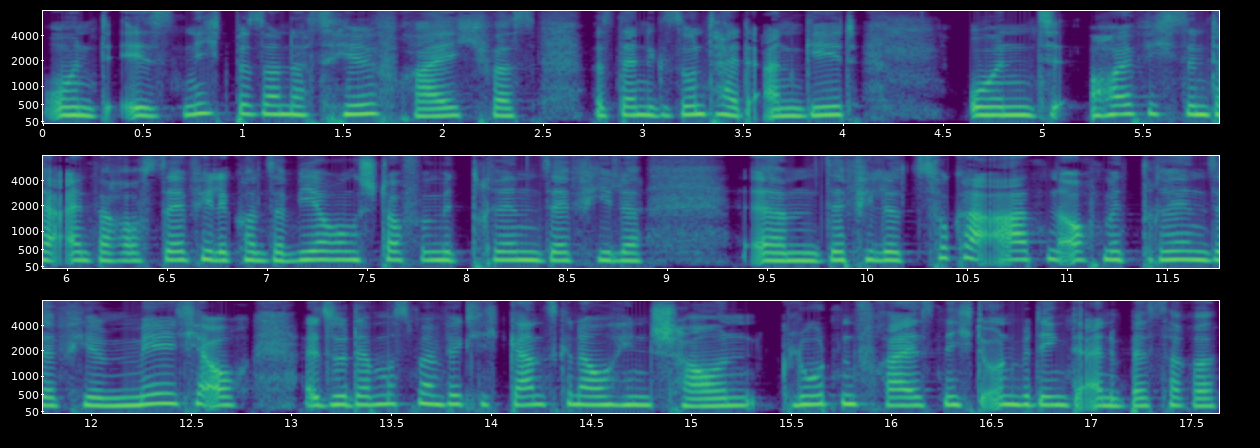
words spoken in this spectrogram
und ist nicht besonders hilfreich, was, was deine Gesundheit angeht. Und häufig sind da einfach auch sehr viele Konservierungsstoffe mit drin, sehr viele, ähm, sehr viele Zuckerarten auch mit drin, sehr viel Milch auch. Also da muss man wirklich ganz genau hinschauen. Glutenfrei ist nicht unbedingt eine bessere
